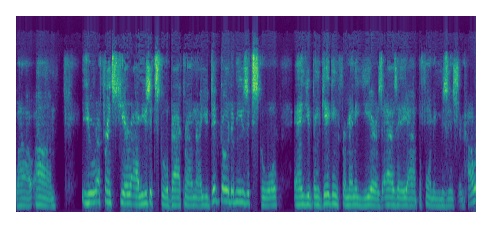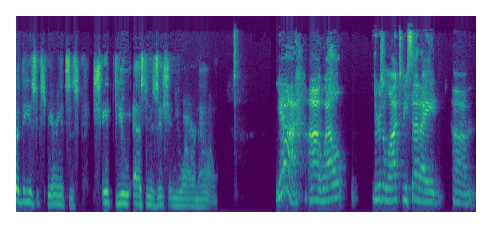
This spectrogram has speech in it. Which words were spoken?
Wow. Um, you referenced your uh, music school background. Now, you did go to music school, and you've been gigging for many years as a uh, performing musician. How have these experiences shaped you as the musician you are now? Yeah. Uh, well, there's a lot to be said. I um,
